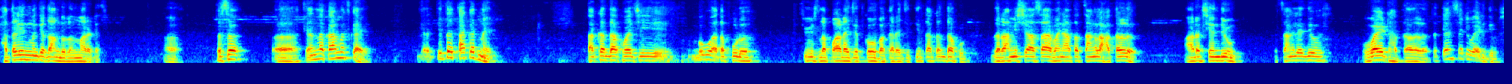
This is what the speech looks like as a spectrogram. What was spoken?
हाताळीन म्हणतात आंदोलन मराठ्याचं. हा. तसं अं, त्यांना कामच काय? तिथं ताकद नाही. ताकद दाखवायची. बघू आता पुढं. चोवीसला पाडायचे का उभा करायचे ती ताकद दाखवू. जर आम्ही शहासाहेबांनी आता चांगलं हाताळलं आरक्षण देऊन चांगले दिवस. वाईट हाताळलं तर त्यांच्यासाठी वाईट दिवस.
